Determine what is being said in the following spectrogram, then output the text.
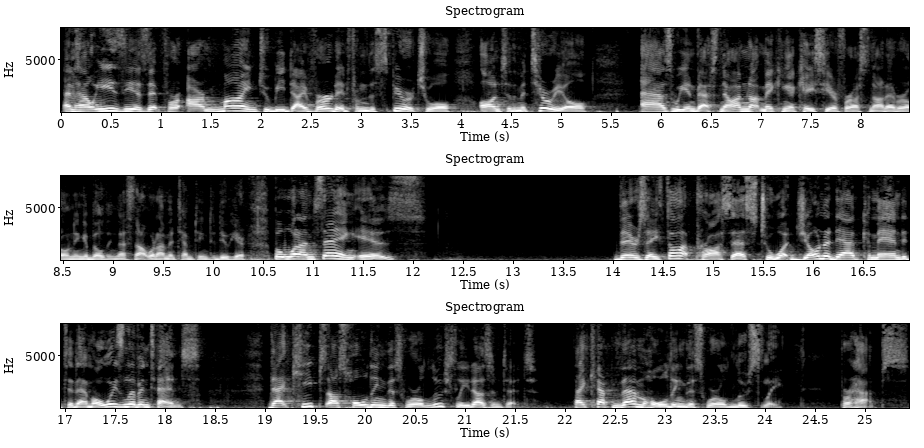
And how easy is it for our mind to be diverted from the spiritual onto the material as we invest? Now, I'm not making a case here for us not ever owning a building. That's not what I'm attempting to do here. But what I'm saying is there's a thought process to what Jonadab commanded to them always live in tents that keeps us holding this world loosely, doesn't it? That kept them holding this world loosely, perhaps.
